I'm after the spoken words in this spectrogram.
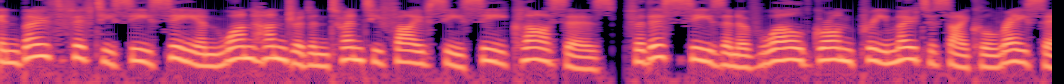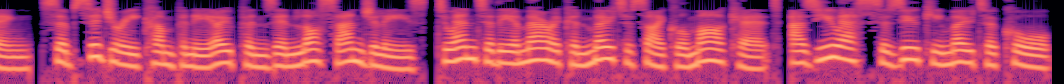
in both 50cc and 125cc classes. For this season of World Grand Prix motorcycle racing, subsidiary company opens in Los Angeles, to enter the American motorcycle market, as U.S. Suzuki Motor Corp.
